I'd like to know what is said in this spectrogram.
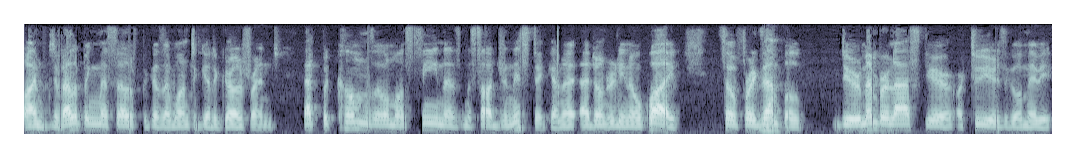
I'm developing myself because I want to get a girlfriend, that becomes almost seen as misogynistic. And I, I don't really know why. So, for hmm. example, do you remember last year or two years ago, maybe,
